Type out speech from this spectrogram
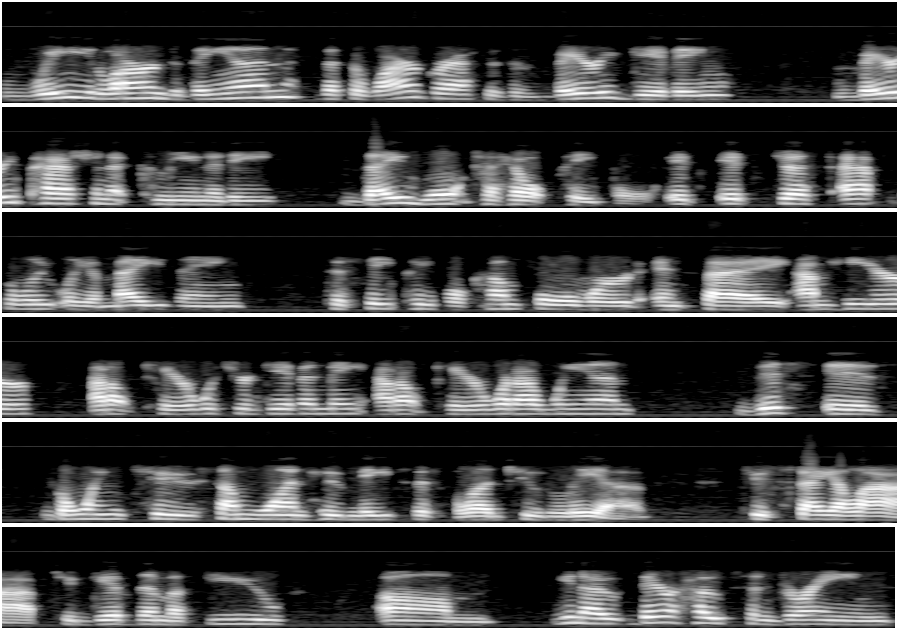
we learned then that the Wiregrass is a very giving, very passionate community. They want to help people. It, it's just absolutely amazing to see people come forward and say, I'm here. I don't care what you're giving me. I don't care what I win this is going to someone who needs this blood to live, to stay alive, to give them a few, um, you know, their hopes and dreams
